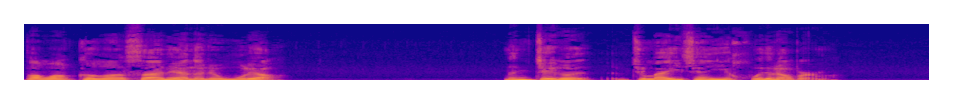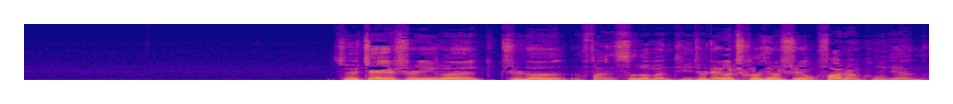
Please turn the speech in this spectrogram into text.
包括各个四 S 店的这物料，那你这个就卖一千一，回得了本吗？所以这是一个值得反思的问题，就这个车型是有发展空间的，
